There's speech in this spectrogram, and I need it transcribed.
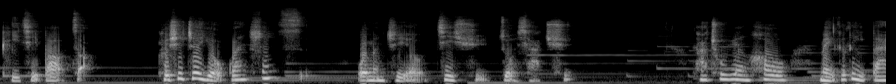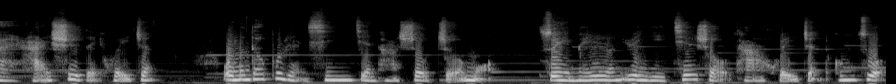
脾气暴躁。可是这有关生死，我们只有继续做下去。他出院后，每个礼拜还是得回诊，我们都不忍心见他受折磨。所以没人愿意接手他回诊的工作，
